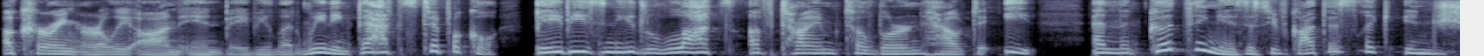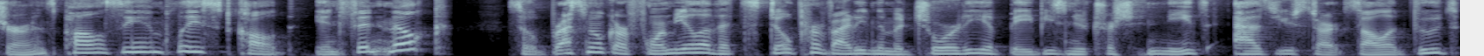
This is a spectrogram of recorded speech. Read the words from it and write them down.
occurring early on in baby led weaning. That's typical. Babies need lots of time to learn how to eat. And the good thing is, is you've got this like insurance policy in place called infant milk. So breast milk or formula that's still providing the majority of baby's nutrition needs as you start solid foods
